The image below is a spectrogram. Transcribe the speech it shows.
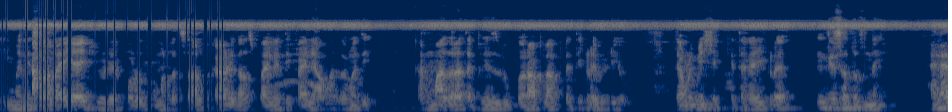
ती म्हणे तुला एक व्हिडिओ पडून तुम्हाला चाल काढत आज पहिल्यांदा पहिल्या आवाजामध्ये. कारण माझं राहतं फेसबुकवर आपला आपला तिकडे व्हिडिओ त्यामुळे मी शक्यता काही इकडं दिसतच नाही. है ना?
